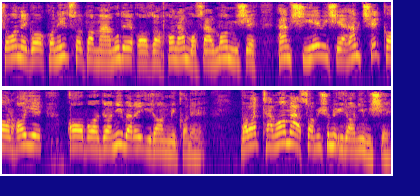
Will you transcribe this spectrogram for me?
شما نگاه کنید سلطان محمود قازانخان هم مسلمان میشه هم شیعه میشه هم چه کارهای آبادانی برای ایران می‌کنه. و بعد تمام اسامیشون ایرانی میشه.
